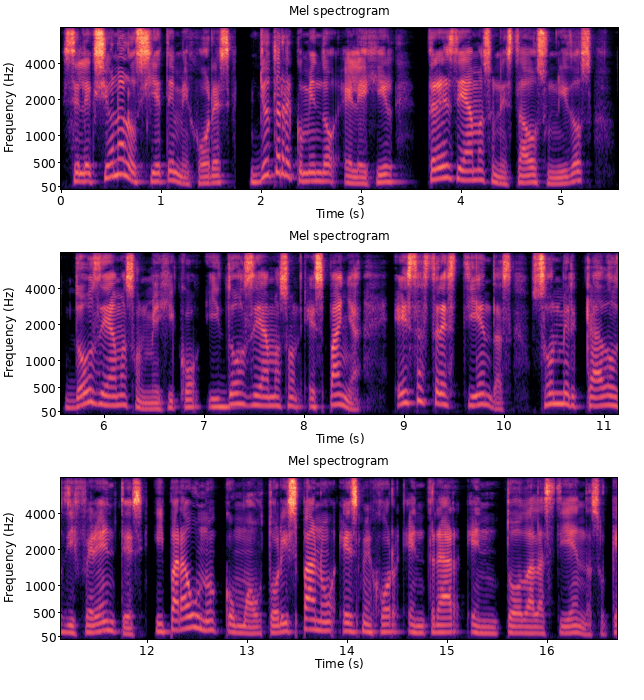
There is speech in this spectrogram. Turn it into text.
Selecciona los siete mejores. Yo te recomiendo elegir 3 de Amazon Estados Unidos, 2 de Amazon México y 2 de Amazon España. Estas tres tiendas son mercados diferentes y para uno como autor hispano es mejor entrar en todas las tiendas, ¿ok?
